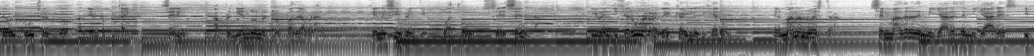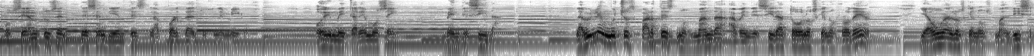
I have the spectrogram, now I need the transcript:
servidor Adrián Capitán. Serie Aprendiendo nuestro Padre Abraham. Génesis 24, 60. Y bendijeron a Rebeca y le dijeron, Hermana nuestra, sé madre de millares de millares y posean tus descendientes la puerta de tus enemigos. Hoy meditaremos en bendecida. La Biblia en muchas partes nos manda a bendecir a todos los que nos rodean y aún a los que nos maldicen.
